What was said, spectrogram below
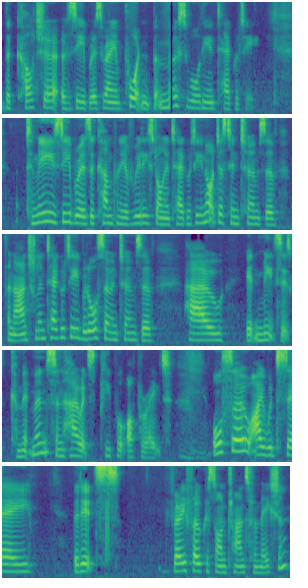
the culture of Zebra is very important, but most of all, the integrity. To me, Zebra is a company of really strong integrity, not just in terms of financial integrity, but also in terms of how it meets its commitments and how its people operate. Mm-hmm. Also, I would say that it's very focused on transformation.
